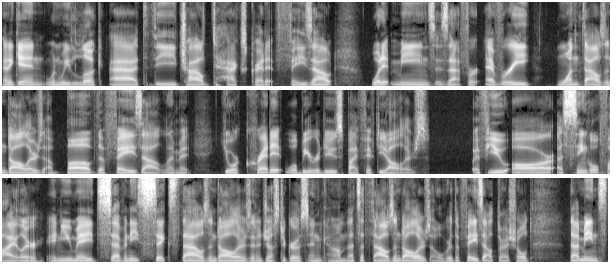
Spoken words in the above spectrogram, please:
And again, when we look at the child tax credit phase out, what it means is that for every $1,000 above the phase out limit, your credit will be reduced by $50 if you are a single filer and you made $76,000 in adjusted gross income, that's $1,000 over the phase out threshold. That means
